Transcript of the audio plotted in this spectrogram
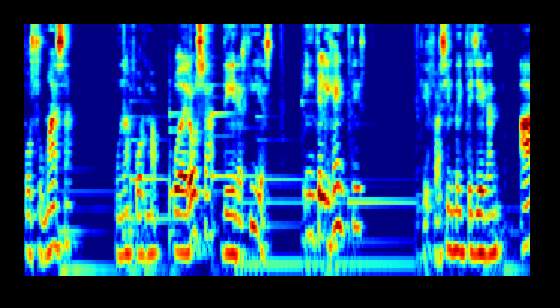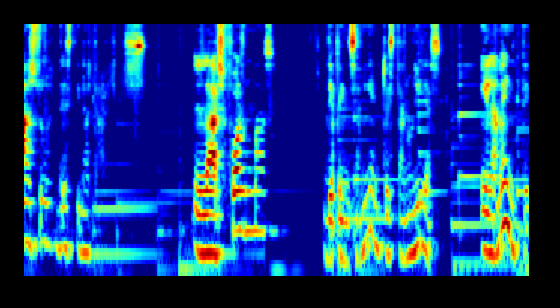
por su masa una forma poderosa de energías inteligentes que fácilmente llegan a sus destinatarios. Las formas de pensamiento están unidas en la mente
